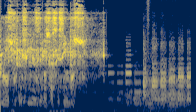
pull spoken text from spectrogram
los perfiles de los asesinos Thank you.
